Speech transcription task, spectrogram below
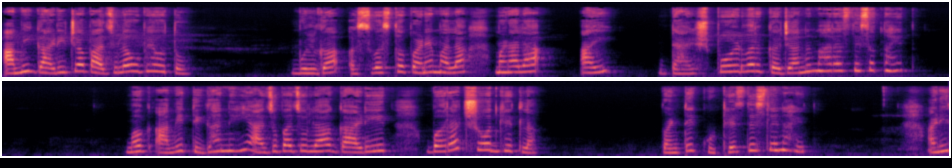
आम्ही गाडीच्या बाजूला उभे होतो. मुलगा अस्वस्थपणे मला म्हणाला आई डॅशबोर्डवर गजानन महाराज दिसत नाहीत. मग आम्ही तिघांनीही आजूबाजूला गाडीत बराच शोध घेतला. पण ते कुठेच दिसले नाहीत. आणि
